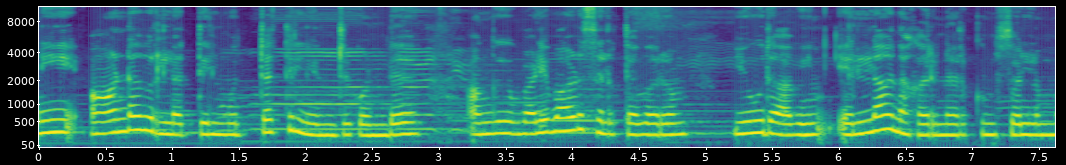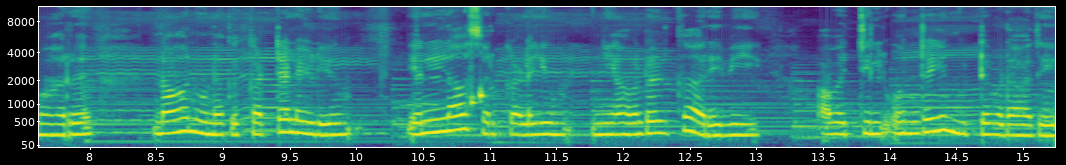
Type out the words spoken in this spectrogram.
நீ ஆண்டவர் இல்லத்தில் முற்றத்தில் நின்று கொண்டு அங்கு வழிபாடு செலுத்த வரும் யூதாவின் எல்லா நகரினருக்கும் சொல்லுமாறு நான் உனக்கு கட்டளையிடும் எல்லா சொற்களையும் நீ அவர்களுக்கு அறிவி. அவற்றில் ஒன்றையும் விட்டுவிடாதே.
